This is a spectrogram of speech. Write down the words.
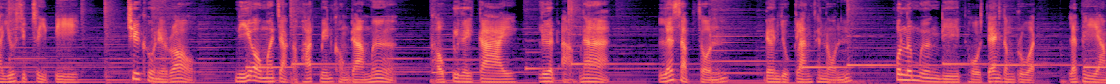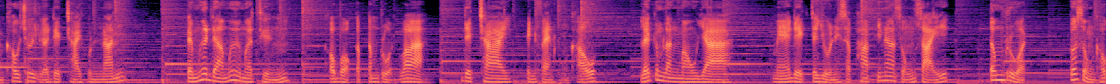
อายุ 14 ปี ชื่อโคเนรอลหนีออกมาจากอพาร์ตเมนต์ของดามเมอร์ เขาเปลือยกาย เลือดอาบหน้า และสับสน เดินอยู่กลางถนน พลเมืองดีโทรแจ้งตำรวจ และพยายามเข้าช่วยเหลือเด็กชายคนนั้น แต่เมื่อดามเมอร์มาถึง เขาบอกกับตำรวจว่า เด็กชายเป็นแฟนของเขา และกำลังเมายา แม้เด็กจะอยู่ในสภาพที่น่าสงสัย ตำรวจก็ส่งเขา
